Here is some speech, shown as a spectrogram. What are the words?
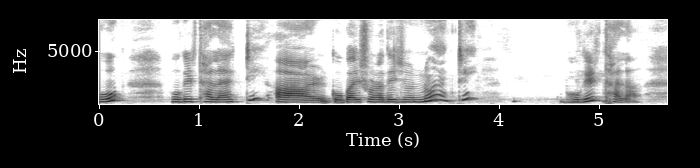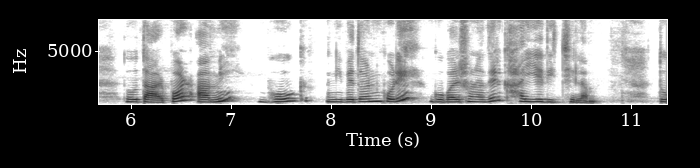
ভোগ, ভোগের থালা একটি, আর গোপাল সোনাদের জন্য একটি ভোগের থালা। তো তারপর আমি ভোগ নিবেদন করে গোপাল সোনাদের খাইয়ে দিচ্ছিলাম। তো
